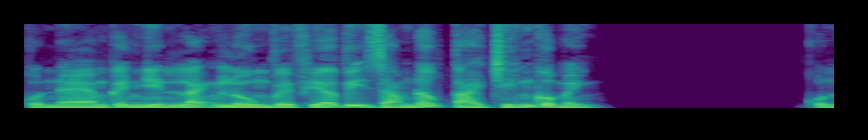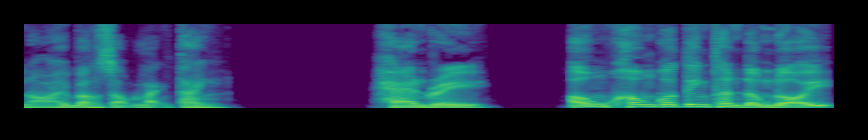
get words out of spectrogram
Cô ném cái nhìn lạnh lùng về phía vị giám đốc tài chính của mình. Cô nói bằng giọng lạnh tanh. Henry, ông không có tinh thần đồng đội.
